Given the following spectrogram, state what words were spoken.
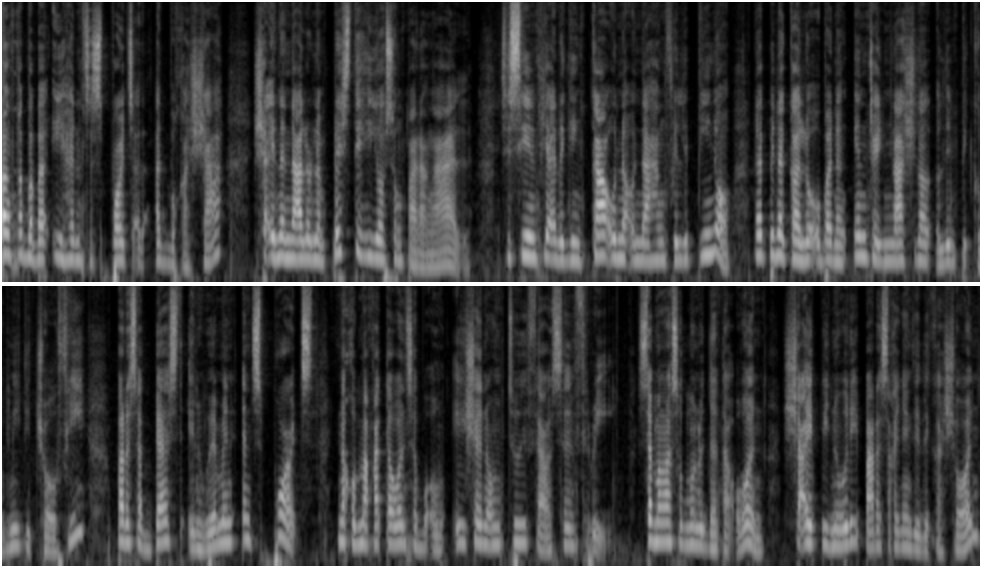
pangkababaihan sa sports at advokasya, siya ay nanalo ng prestihiyosong parangal. Si Cynthia ay naging kauna-unahang Filipino na pinagkalooban ng International Olympic Committee Trophy para sa Best in Women and Sports na kumakatawan sa buong Asia noong 2003. Sa mga sumunod na taon, siya ay pinuri para sa kanyang dedikasyon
